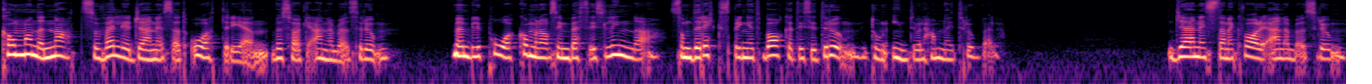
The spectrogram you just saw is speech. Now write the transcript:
Kommande natt så väljer Janice att återigen besöka Annabels rum. Men blir påkommen av sin bästis Linda som direkt springer tillbaka till sitt rum då hon inte vill hamna i trubbel. Janice stannar kvar i Annabels rum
